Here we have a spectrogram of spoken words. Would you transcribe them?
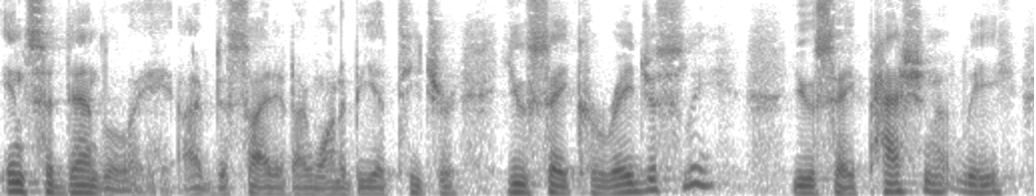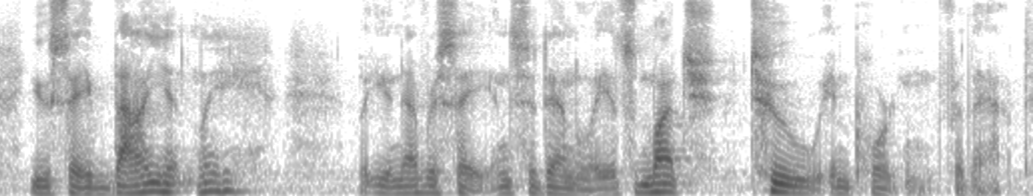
incidentally, I've decided I want to be a teacher. You say courageously, you say passionately, you say valiantly but you never say incidentally. It's much too important for that.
